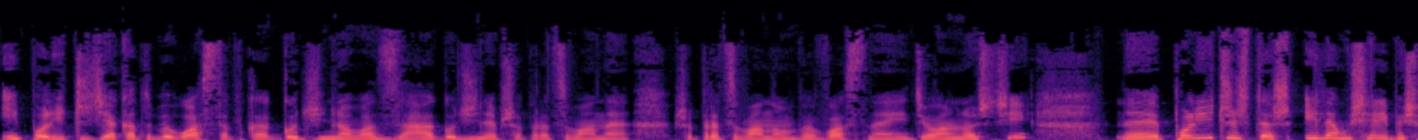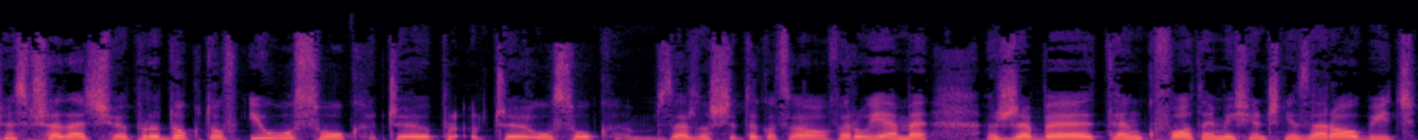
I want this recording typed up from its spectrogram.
i policzyć, jaka to by była stawka godzinowa za godzinę przepracowane, przepracowaną we własnej działalności. E, policzyć też, ile musielibyśmy sprzedać produktów i usług, czy, czy usług, w zależności od tego, co oferujemy, żeby tę kwotę miesięcznie zarobić,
